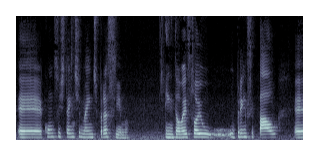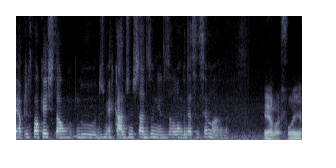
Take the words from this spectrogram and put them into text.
é, consistentemente para cima. Então esse foi o, o principal, é, a principal questão do, dos mercados nos Estados Unidos ao longo dessa semana. É, mas foi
